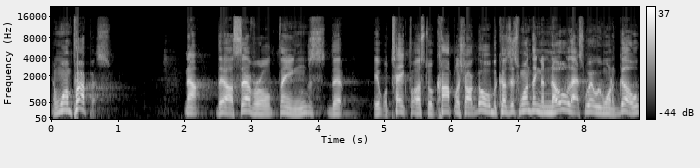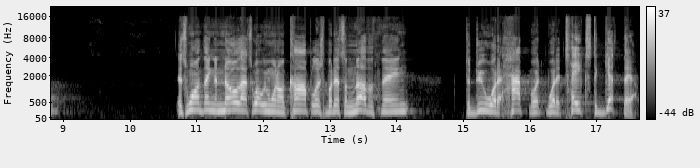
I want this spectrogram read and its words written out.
and one purpose. Now, there are several things that it will take for us to accomplish our goal because it's one thing to know that's where we want to go. It's one thing to know that's what we want to accomplish, but it's another thing to do what it, hap- what, what it takes to get there.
